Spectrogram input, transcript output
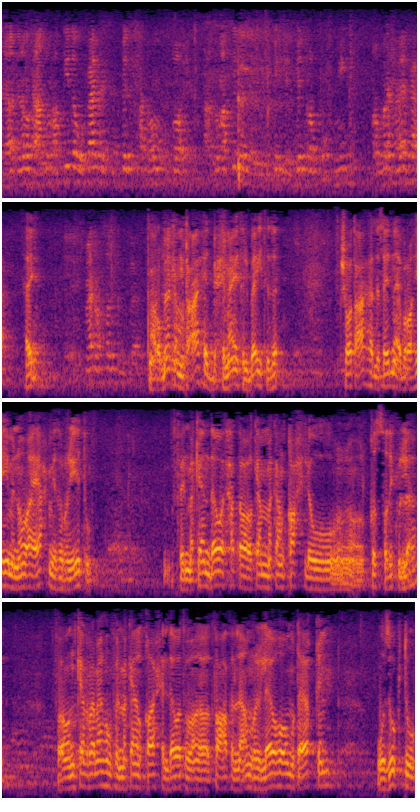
أنا كان عندهم عقيدة وفعلا اتنفذت حتى هم كفار. كان عندهم عقيدة البيت البيت رب ربنا حماه فعلا؟ ما ربنا كان متعهد بحماية البيت ده. مش هو لسيدنا إبراهيم إن هو هيحمي ذريته في المكان دوت حتى لو كان مكان قحل والقصة دي كلها. فوان كان رماهم في المكان القاحل دوت طاعة لأمر الله وهو متيقن وزوجته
